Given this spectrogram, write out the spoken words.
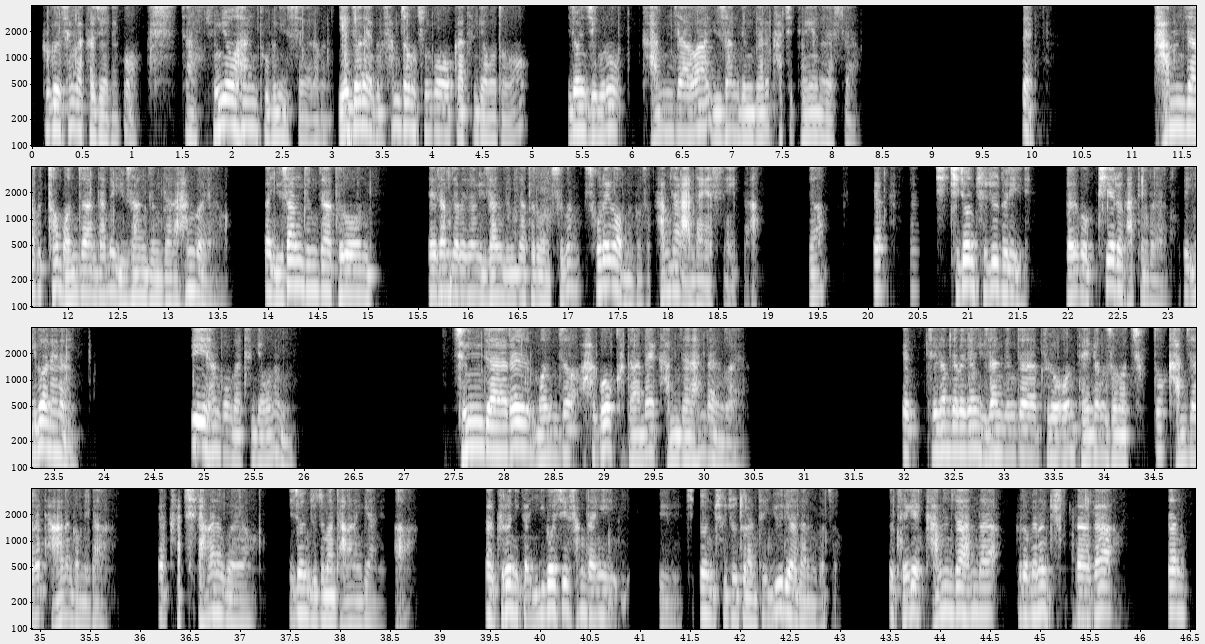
그걸 생각하셔야 되고, 자, 중요한 부분이 있어요, 여러분. 예전에 그 삼성중공업 같은 경우도 이런 식으로 감자와 유상증자를 같이 병행을 했어요. 근데 감자부터 먼저 한 다음에 유상증자를 한 거예요. 그러니까 유상증자 들어온 제3자 배정 유상증자 들어온 측은 손해가 없는 거죠. 감자를 안 당했으니까. 그러니까 기존 주주들이 결국 피해를 봤던 거예요. 이번에는 TA항공 같은 경우는 증자를 먼저 하고 그 다음에 감자를 한다는 거예요. 그러니까 제3자 배정 유상증자 들어온 대명선호 측도 감자를 당하는 겁니다. 그러니까 같이 당하는 거예요. 기존 주주만 당하는 게 아니라. 그러니까 이것이 상당히 그 기존 주주들한테 유리하다는 거죠. 그래서 되게 감자한다 그러면은 주가가 일단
